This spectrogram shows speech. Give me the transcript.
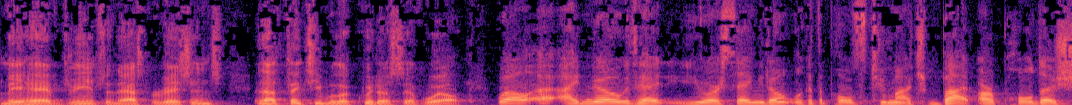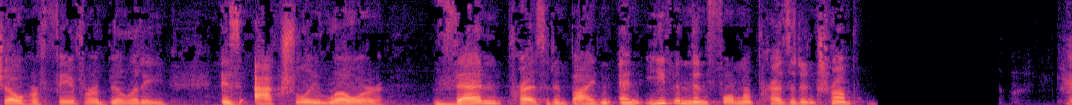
may have dreams and aspirations. And I think she will acquit herself well. Well, I I know that you are saying you don't look at the polls too much, but our poll does show her favorability is actually lower than President Biden and even than former President Trump.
